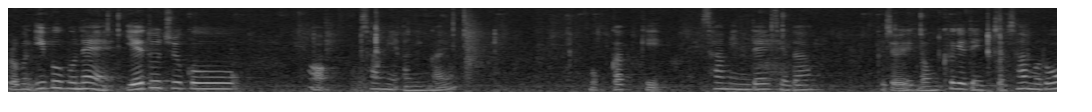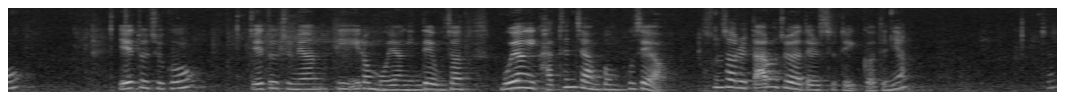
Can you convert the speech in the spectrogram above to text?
여러분 이 부분에 얘도 주고 어 3이 아닌가요? 목깎기 3인데 제가 그죠 너무 크게 돼 있죠 3으로 얘도 주고 얘도 주면 이, 이런 모양인데 우선 모양이 같은지 한번 보세요. 순서를 따로 줘야 될 수도 있거든요. 그죠?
